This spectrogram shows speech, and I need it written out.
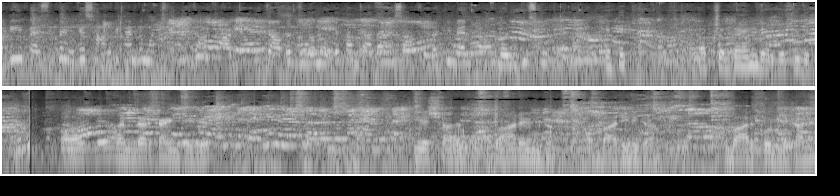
अभी वैसे पहन के शाम के टाइम पे मच्छर ज़्यादा जुलम हो गया तब ज़्यादा एहसास हो रहा कि मैंने वन पीस क्यों पहना अब चलते हैं हम घर के सीधे। और ये अंदर का इंटीरियर ये शायद बाहर है इनका। बार ही दिख रहा। बार कोड लिखा है।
